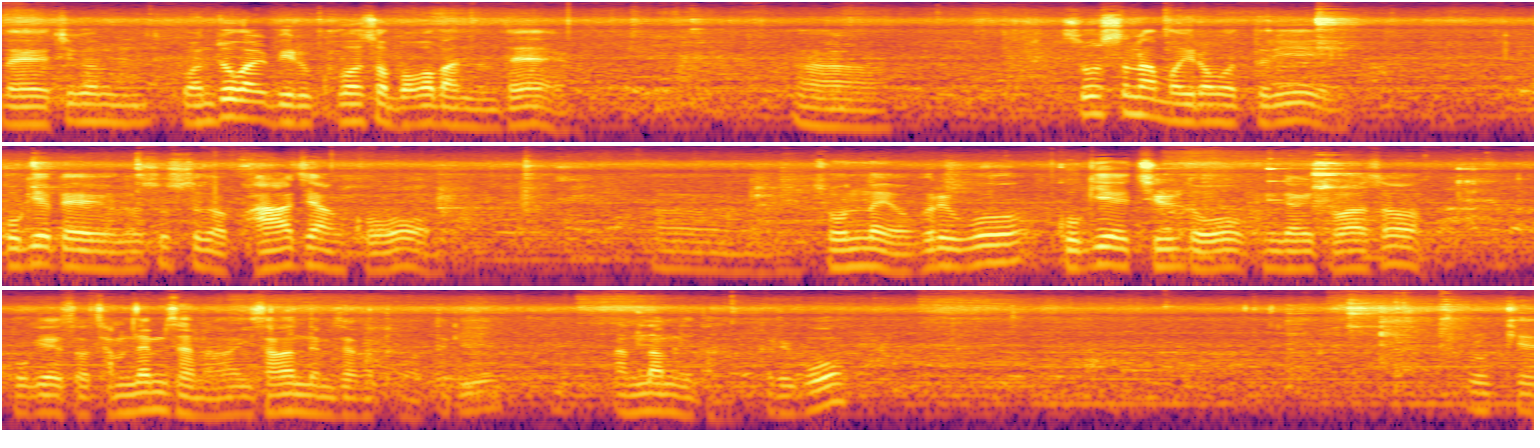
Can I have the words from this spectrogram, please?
네, 지금 원조갈비를 구워서 먹어봤는데 어, 소스나 뭐 이런 것들이 고기에 배어있는 소스가 과하지 않고 어, 좋네요. 그리고 고기의 질도 굉장히 좋아서 고기에서 잡냄새나 이상한 냄새 같은 것들이 안 납니다. 그리고 이렇게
